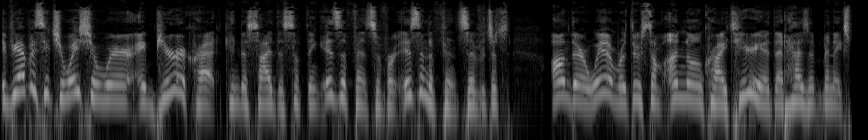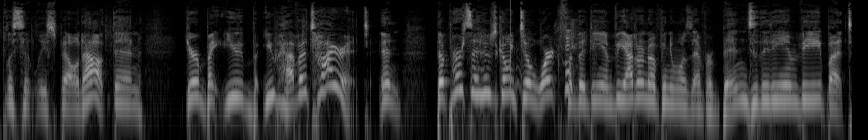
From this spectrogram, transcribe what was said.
if you have a situation where a bureaucrat can decide that something is offensive or isn't offensive, it's just on their whim or through some unknown criteria that hasn't been explicitly spelled out, then you're but you but you have a tyrant. And the person who's going to work for the DMV, I don't know if anyone's ever been to the DMV, but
